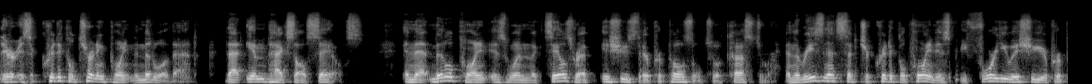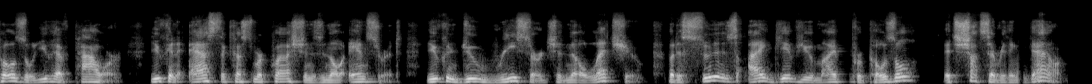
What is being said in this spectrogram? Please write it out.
there is a critical turning point in the middle of that that impacts all sales. And that middle point is when the sales rep issues their proposal to a customer. And the reason that's such a critical point is before you issue your proposal, you have power. You can ask the customer questions and they'll answer it. You can do research and they'll let you. But as soon as I give you my proposal, it shuts everything down.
